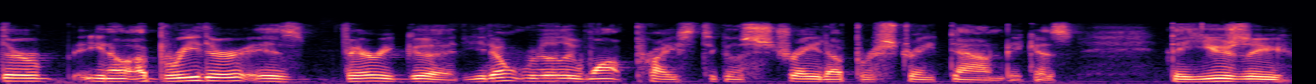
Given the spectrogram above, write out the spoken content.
they're you know a breather is very good. You don't really want price to go straight up or straight down because they usually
